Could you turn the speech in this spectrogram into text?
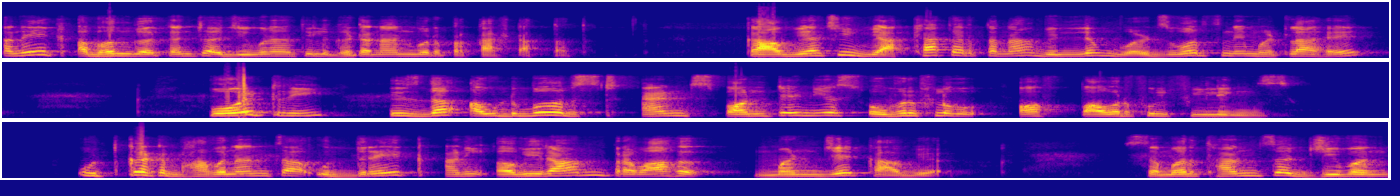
अनेक अभंग त्यांच्या जीवनातील घटनांवर प्रकाश टाकतात. काव्याची व्याख्या करताना विल्यम वर्ड्सवर्थने म्हटलं आहे poetry is the outburst and spontaneous overflow of powerful feelings उत्कट भावनांचा उद्रेक आणि अविराम प्रवाह म्हणजे काव्य. समर्थांचं जीवन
